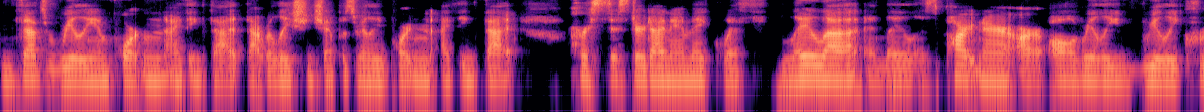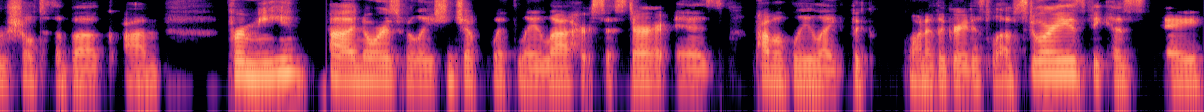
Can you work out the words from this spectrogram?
that's really important. I think that that relationship was really important. I think that her sister dynamic with Layla and Layla's partner are all really, really crucial to the book. Um, for me, uh, Nora's relationship with Layla, her sister, is probably like the one of the greatest love stories because they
